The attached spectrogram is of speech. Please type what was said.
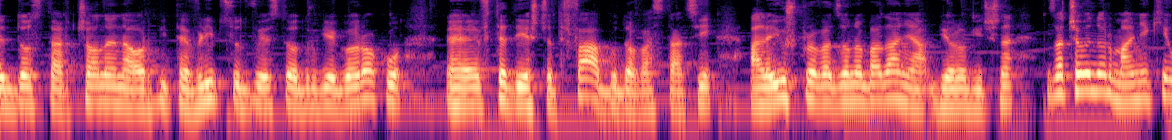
y, dostarczone na orbitę w lipcu 2022 roku, y, wtedy jeszcze trwała budowa stacji, ale już prowadzono badania biologiczne, zaczęły normalnie kiełkować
